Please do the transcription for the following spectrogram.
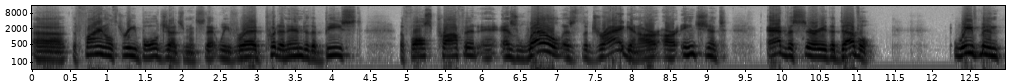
Uh, the final three bowl judgments that we've read put an end to the beast, the false prophet, as well as the dragon, our, our ancient adversary, the devil. We've been,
